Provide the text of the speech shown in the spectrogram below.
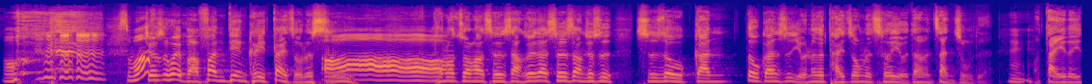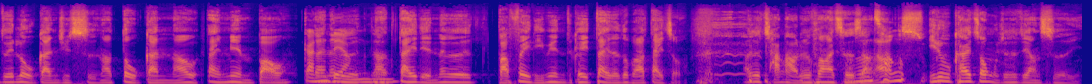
什么？就是会把饭店可以带走的食哦物。哦哦通通装到车上，所以在车上就是吃肉干，豆干是有那个台中的车友他们赞助的，哎，我带了一堆肉干去吃，然后豆干，然后带面包，干带那个粮然后带一点那个把肺里面可以带的都把它带走，然后就藏好了就放在车上，然后一路开，中午就是这样吃而已。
